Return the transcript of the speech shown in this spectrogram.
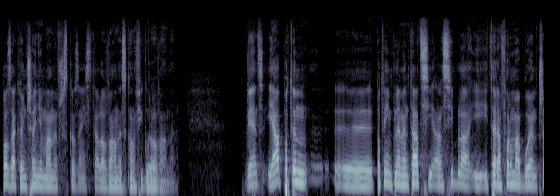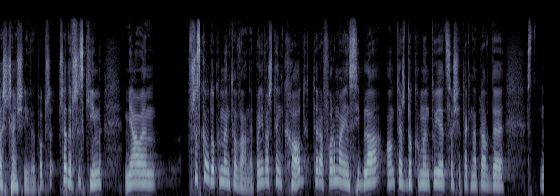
Po zakończeniu mamy wszystko zainstalowane, skonfigurowane. Więc ja po, tym, y, po tej implementacji Ansible'a i, Terraforma byłem przeszczęśliwy. Przede wszystkim miałem wszystko udokumentowane, ponieważ ten kod Terraforma i Ansible'a, on też dokumentuje, co się tak naprawdę, y,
